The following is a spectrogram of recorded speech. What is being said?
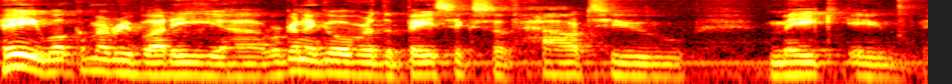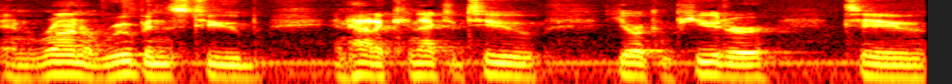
Hey, welcome everybody. Uh, we're going to go over the basics of how to make a and run a Rubens tube and how to connect it to your computer to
